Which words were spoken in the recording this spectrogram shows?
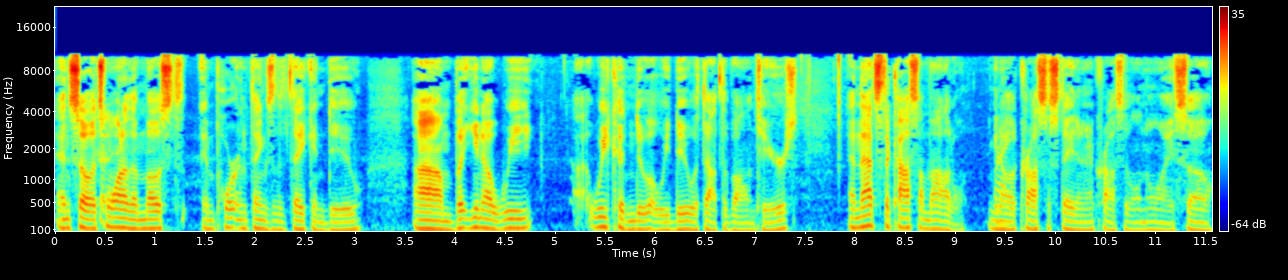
And so it's one of the most important things that they can do. Um, but, you know, we, we couldn't do what we do without the volunteers. And that's the CASA model, you know, across the state and across Illinois. So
